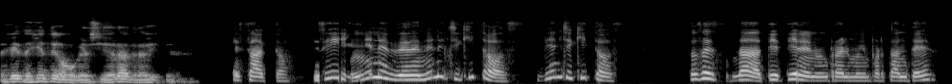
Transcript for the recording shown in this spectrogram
Hay gente, hay gente como que los idolatra, ¿viste? Exacto. Sí, nenes, desde nenes chiquitos, bien chiquitos. Entonces, nada, ti- tienen un rol muy importante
